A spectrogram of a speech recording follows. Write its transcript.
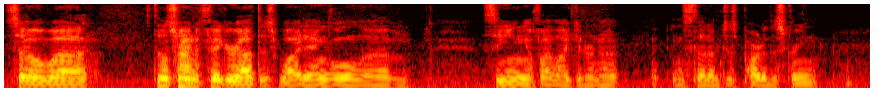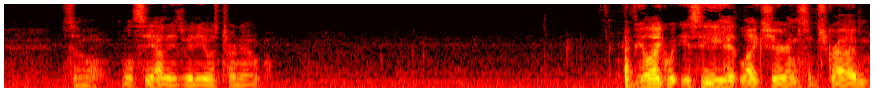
So, uh, Still trying to figure out this wide angle, um, seeing if I like it or not, instead of just part of the screen. So we'll see how these videos turn out. If you like what you see, hit like, share, and subscribe.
